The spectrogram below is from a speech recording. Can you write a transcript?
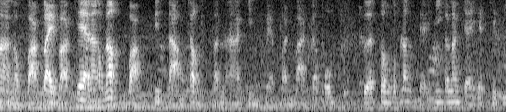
มากครับฝากไลค์ฝากแชร์นะครับเนาะฝากติดตามช่องสรรหากินแบบบ้านๆครับผมเพื่อส่งกำลังใจมีกำลังใจเฮ็ดคลิปใ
